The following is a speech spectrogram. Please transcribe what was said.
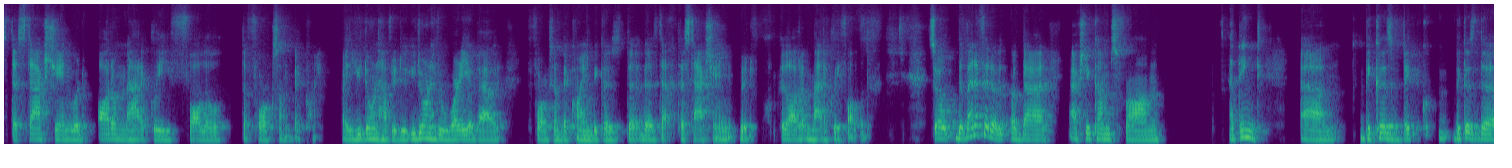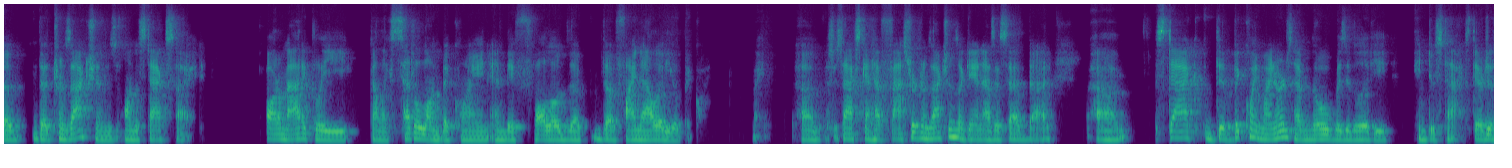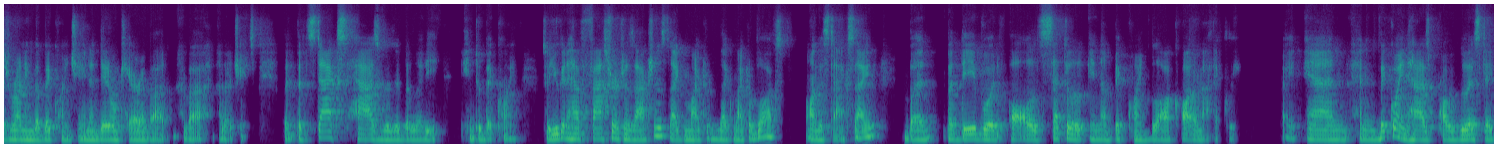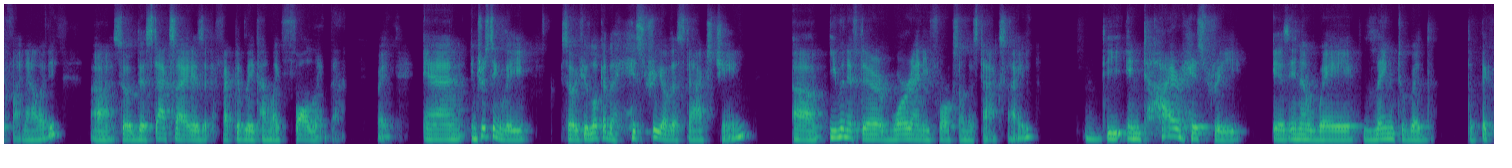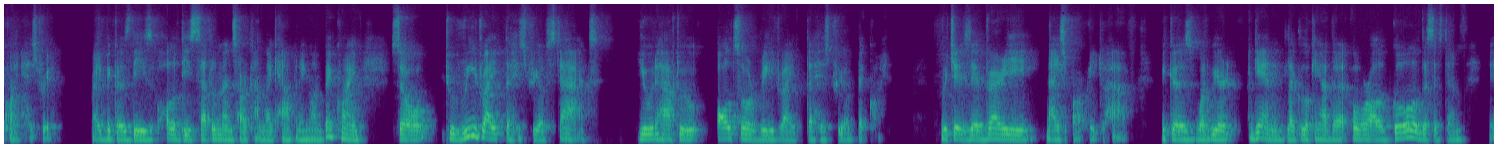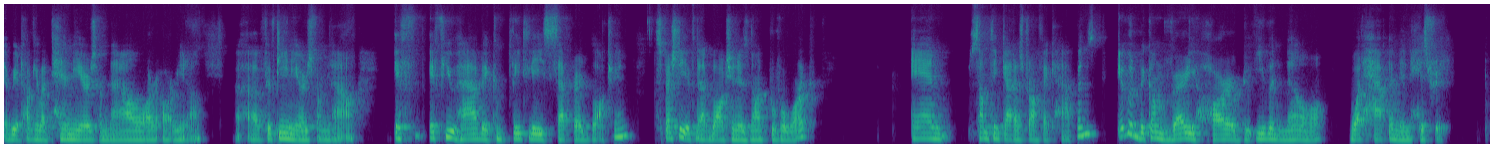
the Stacks chain would automatically follow the forks on Bitcoin. Right? You don't have to do. You don't have to worry about forks on Bitcoin because the the, the Stacks chain would, would automatically follow that. So the benefit of, of that actually comes from, I think, um, because because the the transactions on the stack side automatically kind of like settle on Bitcoin and they follow the the finality of Bitcoin, right? Um, stacks can have faster transactions. Again, as I said, that um, stack the Bitcoin miners have no visibility into stacks. They're just running the Bitcoin chain and they don't care about, about other chains. But but stacks has visibility into Bitcoin. So you can have faster transactions like micro like microblocks on the stack side, but but they would all settle in a Bitcoin block automatically. Right. And and Bitcoin has probabilistic finality. Uh, so the stack side is effectively kind of like following that. Right. And interestingly, so if you look at the history of the stacks chain, uh, even if there were any forks on the stack side, the entire history is in a way linked with the Bitcoin history, right? Because these all of these settlements are kind of like happening on Bitcoin. So to rewrite the history of stacks, you would have to also rewrite the history of Bitcoin, which is a very nice property to have. Because what we are again like looking at the overall goal of the system, we are talking about 10 years from now or or you know uh, 15 years from now. If if you have a completely separate blockchain especially if that blockchain is not proof of work and something catastrophic happens it would become very hard to even know what happened in history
